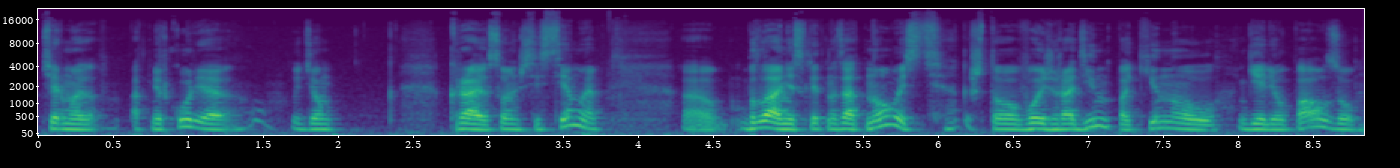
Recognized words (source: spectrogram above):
термо от Меркурия, идем к краю Солнечной системы. Э, была несколько лет назад новость, что Voyager 1 покинул гелиопаузу,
